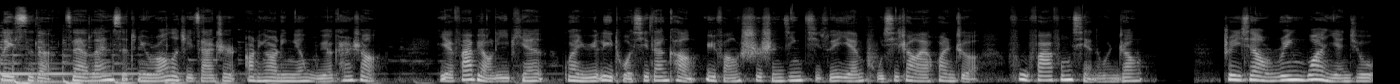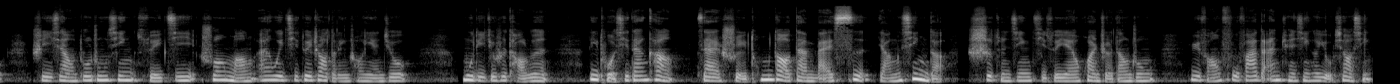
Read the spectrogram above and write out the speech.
类似的，在《Lancet Neurology》杂志2020年5月刊上，也发表了一篇关于利妥昔单抗预防视神经脊髓炎谱系障碍患者复发风险的文章。这一项 Ring One 研究是一项多中心随机双盲安慰剂对照的临床研究。目的就是讨论利妥昔单抗在水通道蛋白四阳性的视神经脊髓炎患者当中预防复发的安全性和有效性。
